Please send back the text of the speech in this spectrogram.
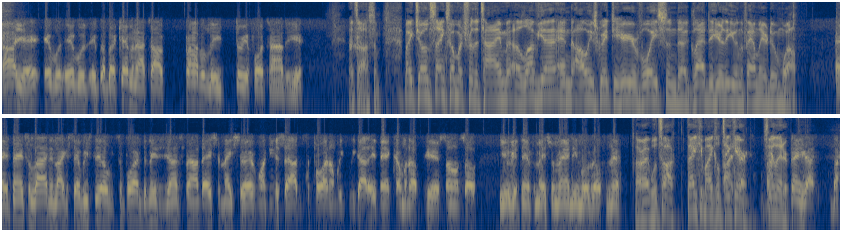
oh yeah, it, it was, it was. It, but Kevin and I talk probably three or four times a year. That's awesome. Mike Jones, thanks so much for the time. I love you, and always great to hear your voice, and uh, glad to hear that you and the family are doing well. Hey, thanks a lot. And like I said, we still supporting Demetrious Johnson Foundation. Make sure everyone gets out and support them. We, we got an event coming up here soon, so you'll get the information from Randy, and we'll go from there. All right, we'll talk. Thank you, Michael. Take right, care. thanks. See you Bye. later. Thanks, guys. Bye.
